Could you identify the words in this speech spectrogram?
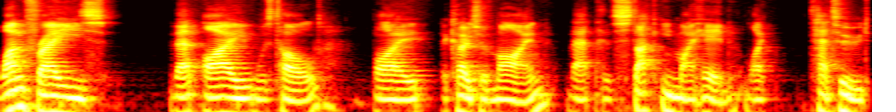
One phrase that I was told by a coach of mine that has stuck in my head, like tattooed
